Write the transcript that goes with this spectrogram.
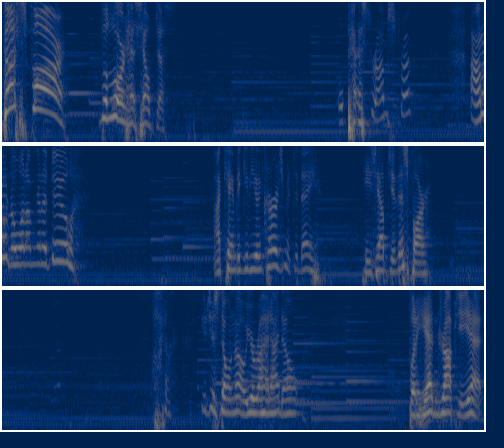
Thus far, the Lord has helped us. Oh, Pastor, I'm struck. I don't know what I'm going to do. I came to give you encouragement today. He's helped you this far. You just don't know. You're right, I don't. But He hadn't dropped you yet.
